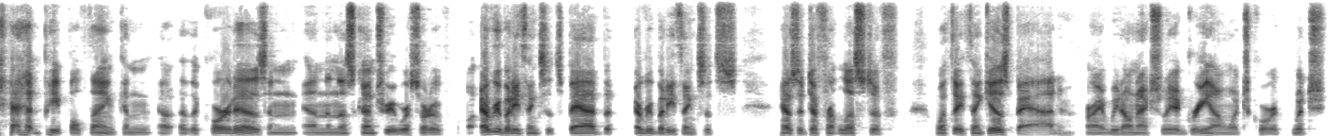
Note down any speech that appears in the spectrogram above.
bad people think, and uh, the court is, and and in this country, we're sort of everybody thinks it's bad, but everybody thinks it's has a different list of what they think is bad. Right? We don't actually agree on which court, which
